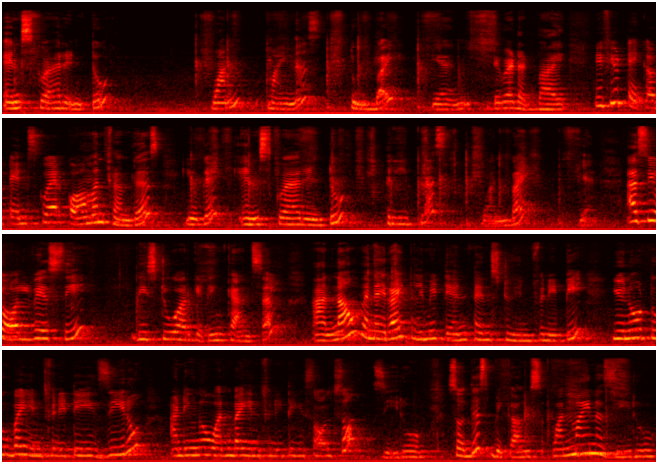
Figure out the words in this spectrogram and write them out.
n square into 1 minus 2 by n divided by if you take out n square common from this you get n square into 3 plus 1 by n. As you always see these two are getting cancelled and now when I write limit n tends to infinity you know 2 by infinity is 0 and you know 1 by infinity is also 0. So this becomes 1 minus 0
